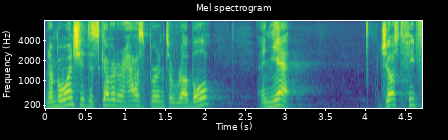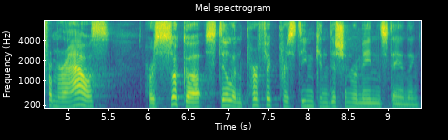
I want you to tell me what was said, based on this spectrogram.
Number one, she discovered her house burned to rubble, and yet, just feet from her house, her sukkah, still in perfect, pristine condition, remained standing.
